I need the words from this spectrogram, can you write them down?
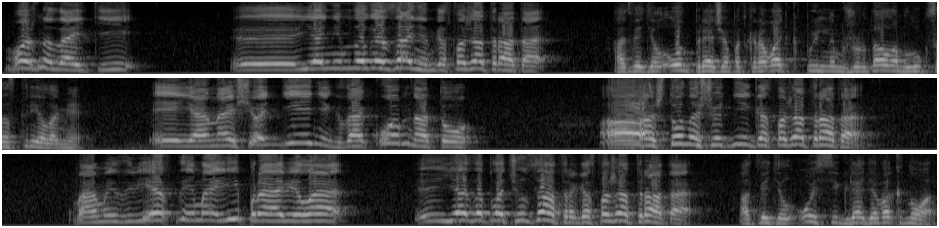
можно зайти?» э, «Я немного занят, госпожа Трата», — ответил он, пряча под кровать к пыльным журналам лук со стрелами. «И я насчет денег за комнату». «А что насчет них, госпожа Трата?» «Вам известны мои правила». «Я заплачу завтра, госпожа Трата», — ответил Осси, глядя в окно.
